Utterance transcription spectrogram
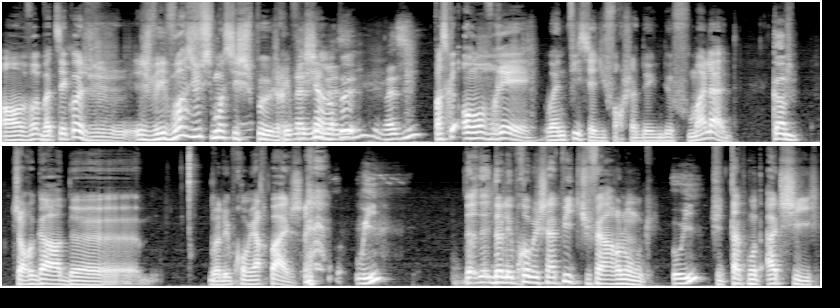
En vrai, bah, tu sais quoi, je... je vais voir juste moi si je peux. Je réfléchis un peu. Vas-y. Parce que en vrai, One Piece, il y a du foreshadowing de fou malade. Comme, Tu regardes euh, dans les premières pages. oui, Dans, dans les premiers chapitres, tu fais Arlong. oui. Tu te tapes contre Hachi.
